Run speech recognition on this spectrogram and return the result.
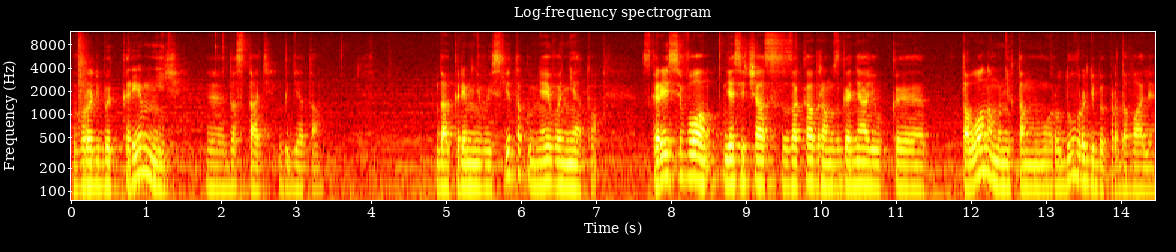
вроде бы кремний э, достать где-то. Да, кремниевый слиток, у меня его нету. Скорее всего, я сейчас за кадром сгоняю к талонам, у них там руду вроде бы продавали.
